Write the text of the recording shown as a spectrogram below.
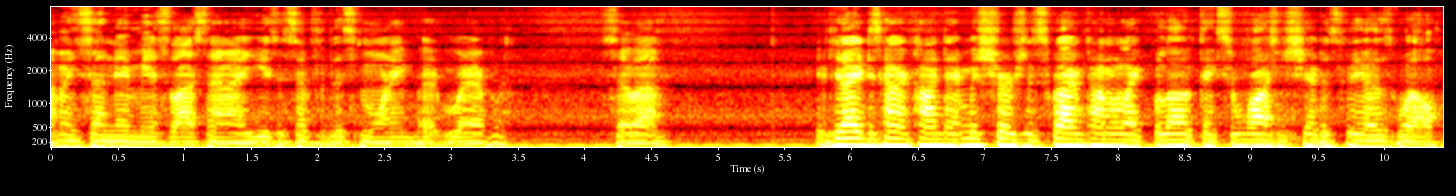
I mean Sunday I mean it's the last time I used it except for this morning but whatever so um if you like this kind of content, make sure to subscribe comment like below. Thanks for watching. Share this video as well.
